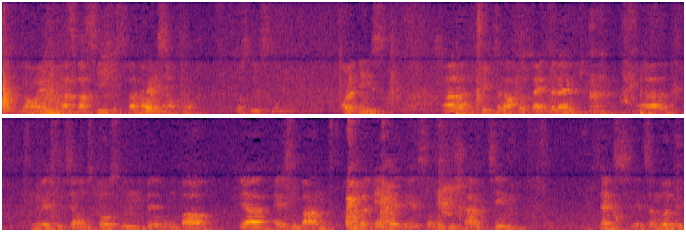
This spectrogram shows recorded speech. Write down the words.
äh, 2007 bis 2009 auch noch, was ist. Allerdings äh, gibt es dann auch noch weitere äh, Investitionskosten für den Umbau der Eisenbahnübergänge, die jetzt umgeschrankt sind. sei es jetzt nur mit,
